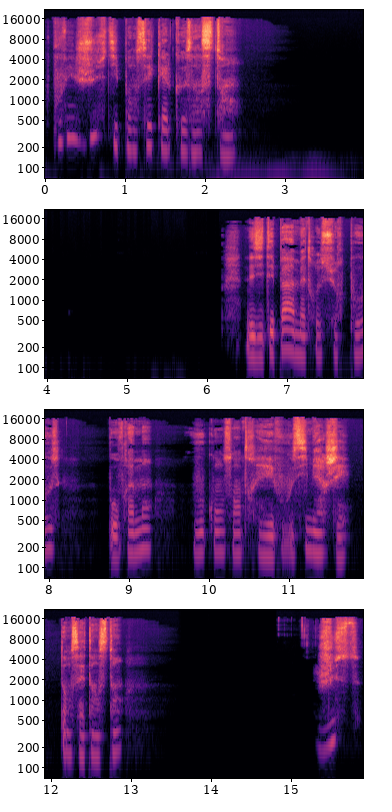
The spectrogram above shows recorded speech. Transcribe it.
Vous pouvez juste y penser quelques instants. N'hésitez pas à mettre sur pause pour vraiment vous concentrer, vous immerger dans cet instant, juste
